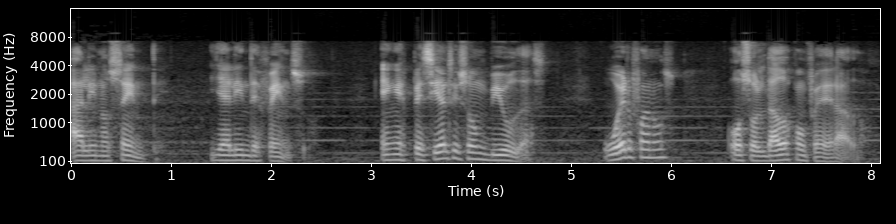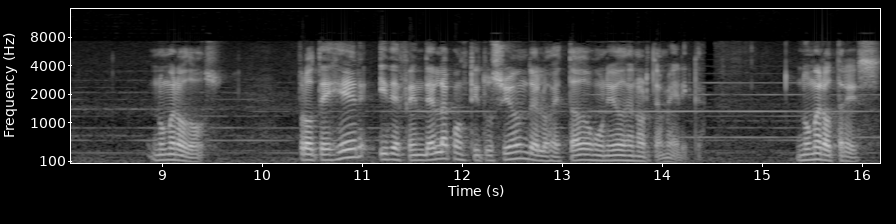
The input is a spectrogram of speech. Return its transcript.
al inocente y al indefenso, en especial si son viudas, huérfanos o soldados confederados. Número 2. Proteger y defender la Constitución de los Estados Unidos de Norteamérica. Número 3.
